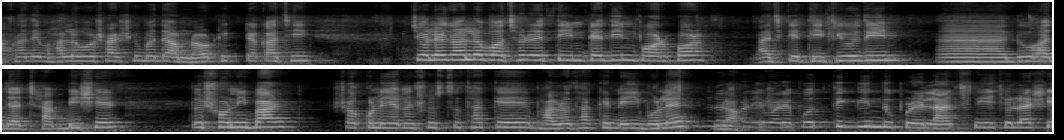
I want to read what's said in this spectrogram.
আপনাদের ভালোবাসা আশীর্বাদে আমরাও ঠিকঠাক আছি। চলে গেল বছরের তিনটে দিন পর পর, আজকে তৃতীয় দিন দু হাজার ছাব্বিশের। তো শনিবার সকলে যেন সুস্থ থাকে ভালো থাকেন এই বলে শনিবারে প্রত্যেক দিন দুপুরে লাঞ্চ নিয়ে চলে আসি।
